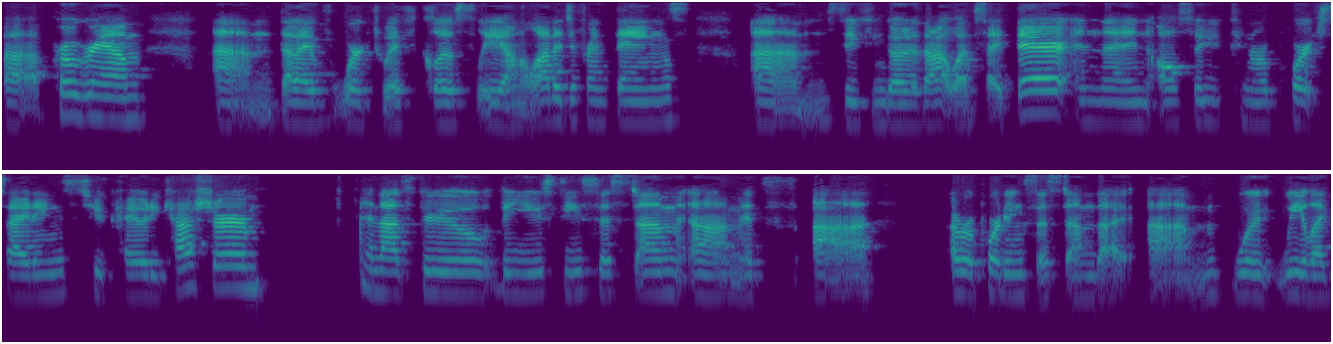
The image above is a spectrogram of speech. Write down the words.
uh, program um, that I've worked with closely on a lot of different things. Um, so you can go to that website there. And then also you can report sightings to Coyote Cacher. And that's through the UC system. Um, it's uh, a reporting system that um, we, we, like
